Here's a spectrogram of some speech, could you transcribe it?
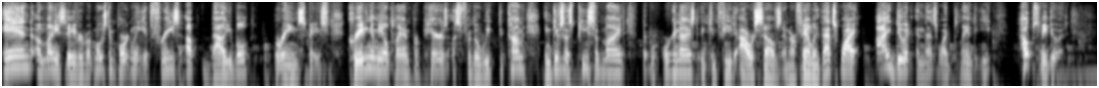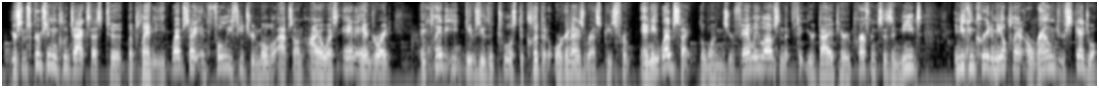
and a money saver, but most importantly, it frees up valuable brain space. Creating a meal plan prepares us for the week to come and gives us peace of mind that we're organized and can feed ourselves and our family. That's why I do it, and that's why Plan to Eat helps me do it. Your subscription includes access to the Plan to Eat website and fully featured mobile apps on iOS and Android. And Plan to Eat gives you the tools to clip and organize recipes from any website, the ones your family loves and that fit your dietary preferences and needs. And you can create a meal plan around your schedule.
